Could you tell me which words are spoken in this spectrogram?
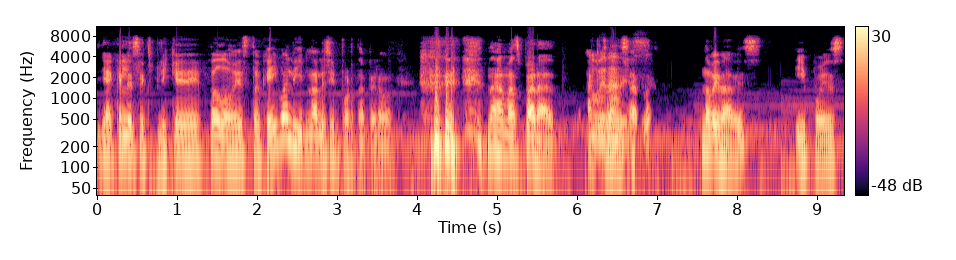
ya que les expliqué todo esto, que igual y no les importa, pero nada más para actualizarlo. Novedades. Y pues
